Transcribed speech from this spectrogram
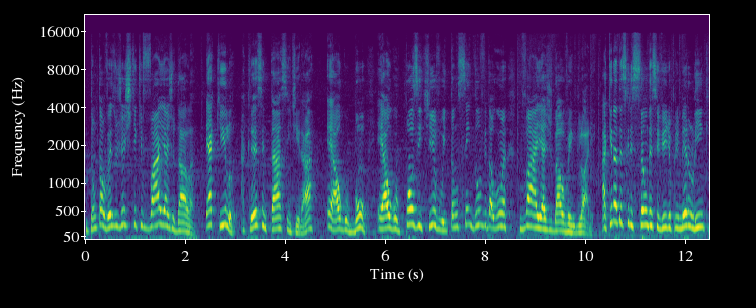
então talvez o joystick vai ajudá-la. É aquilo, acrescentar sem tirar é algo bom, é algo positivo, então sem dúvida alguma vai ajudar o Vainglory. Aqui na descrição desse vídeo, o primeiro link,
